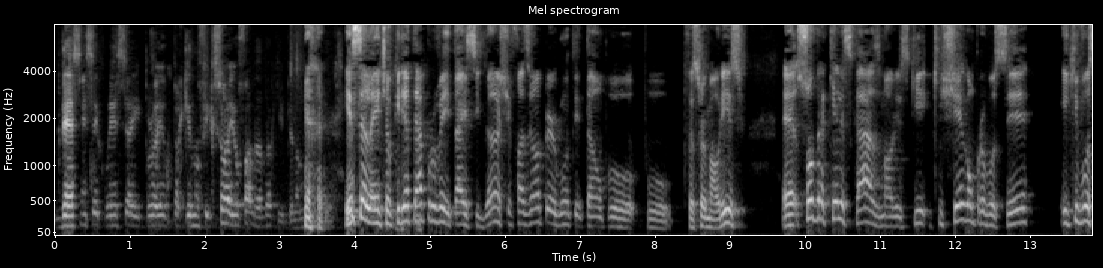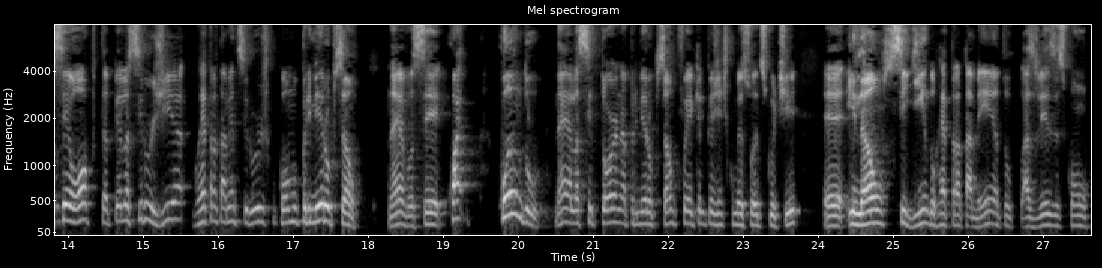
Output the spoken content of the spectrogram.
dessem sequência aí para que não fique só eu falando aqui, pelo amor de Deus. Excelente. Eu queria até aproveitar esse gancho e fazer uma pergunta, então, para o professor Maurício. É, sobre aqueles casos, Maurício, que, que chegam para você e que você opta pela cirurgia, o retratamento cirúrgico como primeira opção. Né? Você, qual, quando né, ela se torna a primeira opção, que foi aquilo que a gente começou a discutir, é, e não seguindo o retratamento, às vezes com,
